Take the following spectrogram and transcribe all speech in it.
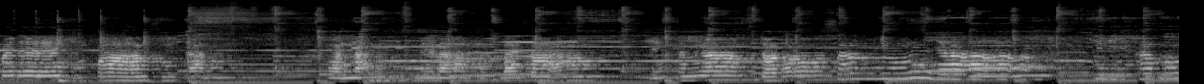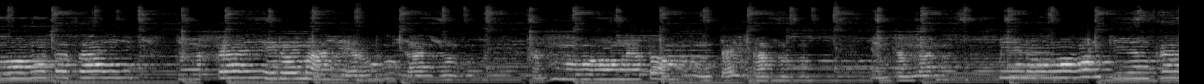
ไฟแดงแห่งความทรงจำวันนั้นเวลาบ่ายสามหญิงคันงามจอดรอสัญญาที่ขับมอเตอร์ไซค์จอดใกล้โดยไม่รู้กันฉันมองแล้วต้องใจสั่นเห็นคันนั้นมีน้องเคียงข้า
